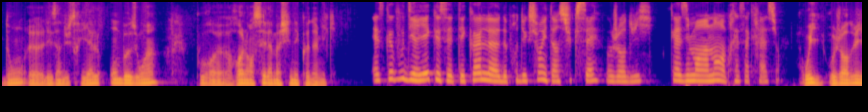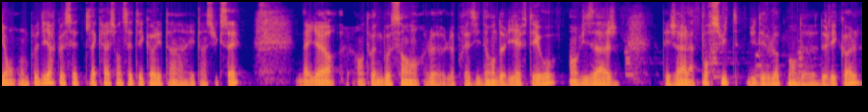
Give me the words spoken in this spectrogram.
dont euh, les industriels ont besoin pour euh, relancer la machine économique. Est-ce que vous diriez que cette école de production est un succès aujourd'hui, quasiment un an après sa création? Oui, aujourd'hui, on, peut dire que la création de cette école est un, succès. D'ailleurs, Antoine Bossan, le, président de l'IFTO, envisage déjà la poursuite du développement de, l'école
